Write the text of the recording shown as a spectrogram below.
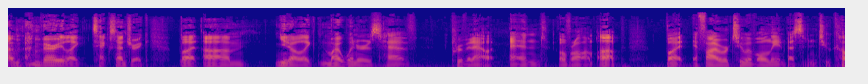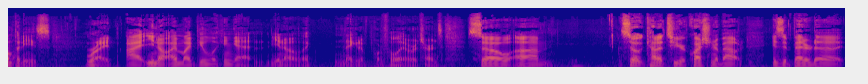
I'm, I'm very like tech centric, but um, you know, like my winners have proven out, and overall I'm up. But if I were to have only invested in two companies, Right. I you know I might be looking at you know like negative portfolio returns. So um, so kind of to your question about is it better to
